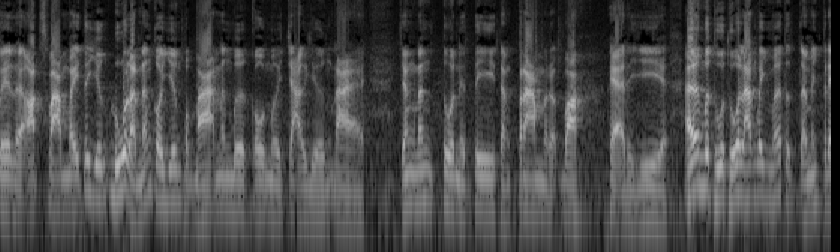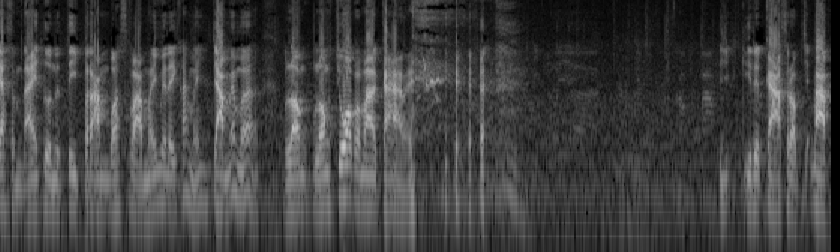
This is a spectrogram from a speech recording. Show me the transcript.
ពេលដែលអត់ស្វាមីទៅយើងដួលអាហ្នឹងក៏យើងពិបាកនឹងមើលកូនមើលចៅយើងដែរអញ្ចឹងហ្នឹងតួនាទីទាំង5របស់ភរិយាហើយមើលធួធួឡើងវិញមើលតែមិញព្រះសំដែងតួនាទី5របស់ស្វាមីមានអីខ្លះមិញចាំហ៎មើលប្រឡងប្រឡងជាប់ប្រមាណការរៀបការស្របច្បាប់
